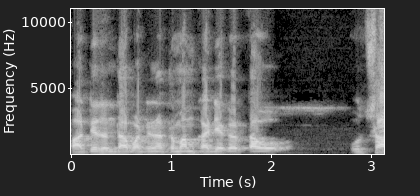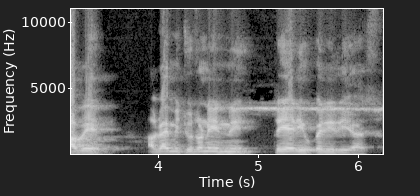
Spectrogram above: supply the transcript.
ભારતીય જનતા પાર્ટીના તમામ કાર્યકર્તાઓ ઉત્સાહભેર આગામી ચૂંટણીની તૈયારીઓ કરી રહ્યા છે.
